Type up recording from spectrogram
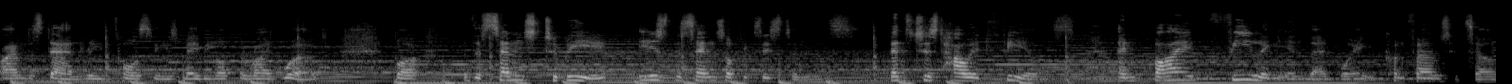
I understand reinforcing is maybe not the right word, but the sense to be is the sense of existence. That's just how it feels. And by feeling in that way, it confirms itself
